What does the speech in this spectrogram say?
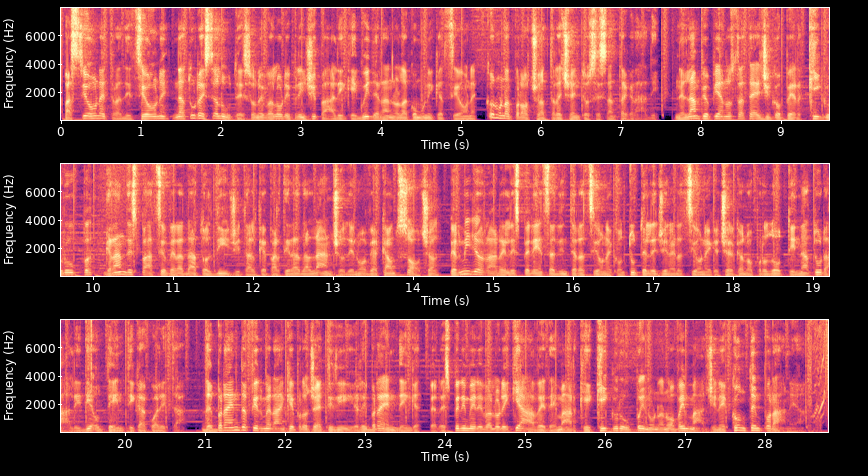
Passione, tradizione, natura e salute sono i valori principali che guideranno la comunicazione con un approccio a 360 gradi. Nell'ampio piano strategico per Key Group, grande spazio verrà dato al digital che partirà dal lancio dei nuovi account social per migliorare l'esperienza di interazione con tutte le le generazioni che cercano prodotti naturali di autentica qualità. The Brand firmerà anche progetti di rebranding per esprimere i valori chiave dei marchi Key Group in una nuova immagine contemporanea.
